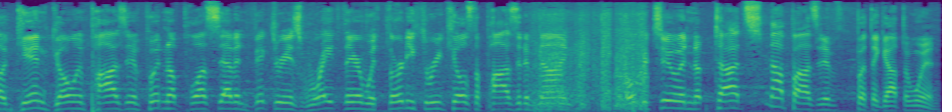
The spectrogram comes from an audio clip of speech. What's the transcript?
again going positive, putting up plus seven. Victory is right there with 33 kills to positive nine. Ogre 2 and Tots not positive, but they got the win.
